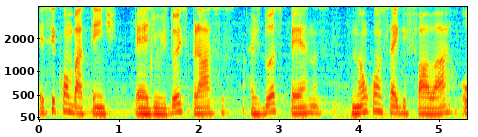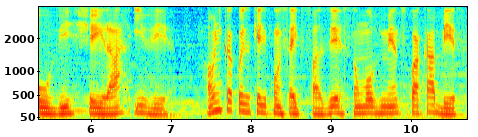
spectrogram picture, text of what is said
Esse combatente perde os dois braços, as duas pernas, não consegue falar, ouvir, cheirar e ver. A única coisa que ele consegue fazer são movimentos com a cabeça.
